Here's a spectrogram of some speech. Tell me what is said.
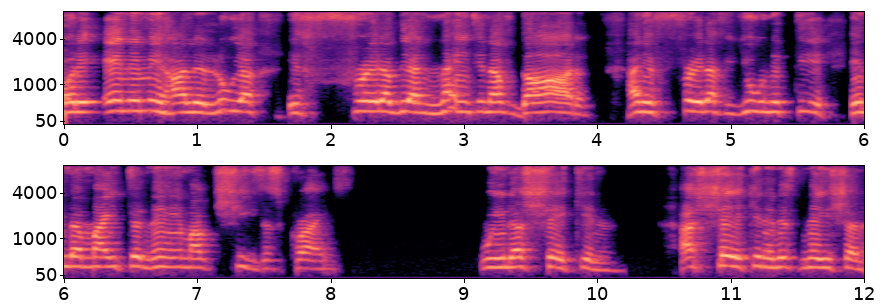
But the enemy, hallelujah, is afraid of the anointing of God and afraid of unity in the mighty name of Jesus Christ. We need a shaking a shaking in this nation,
